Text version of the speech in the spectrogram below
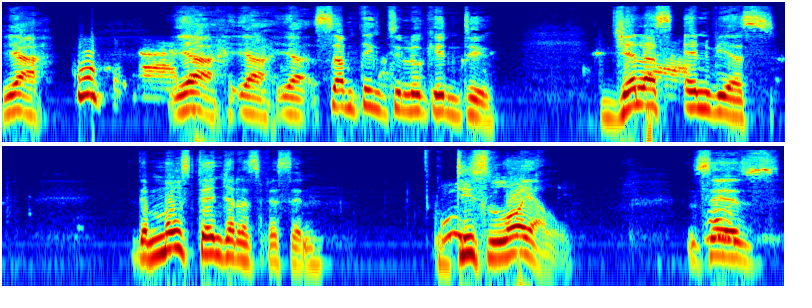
Yeah. yeah, yeah, yeah. Something to look into. Jealous, yeah. envious, the most dangerous person, disloyal, says,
